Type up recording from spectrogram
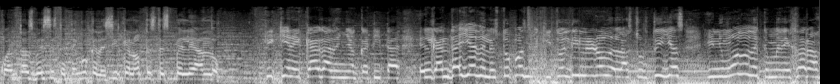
¿Cuántas veces te tengo que decir que no te estés peleando? ¿Qué quiere que haga, doña Catita? El gandalla de los topas me quitó el dinero de las tortillas y ni modo de que me dejara.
